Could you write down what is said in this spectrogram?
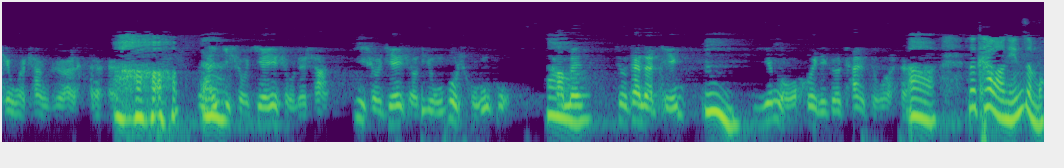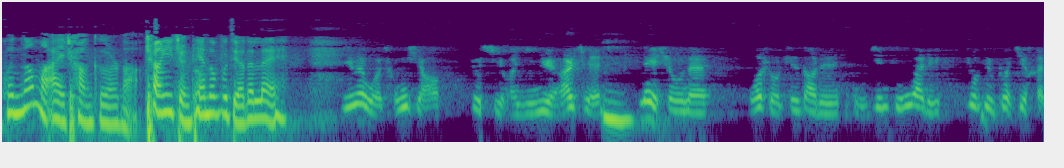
听我唱歌了。来 一首接一首的唱，一首接一首，永不重复。他们就在那听。嗯，因为我会的歌太多了。啊，那看老您怎么会那么爱唱歌呢？唱一整天都不觉得累？因为我从小就喜欢音乐，而且那时候呢。我所知道的古今中外的优秀歌曲很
